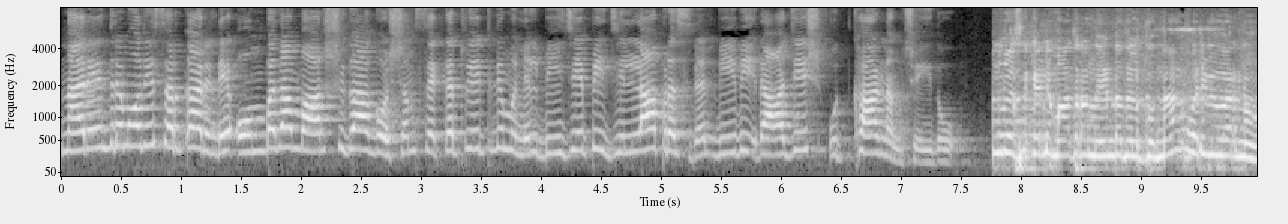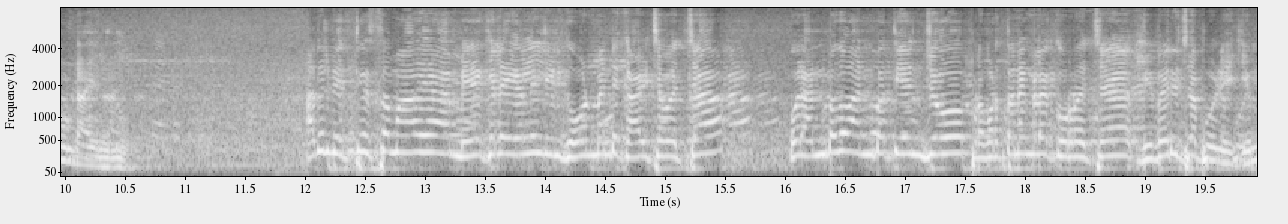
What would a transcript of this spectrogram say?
നരേന്ദ്രമോദി സർക്കാരിന്റെ ഒമ്പതാം വാർഷികാഘോഷം സെക്രട്ടേറിയറ്റിന് മുന്നിൽ ബി ജെ പി ജില്ലാ പ്രസിഡന്റ് വി വി രാജേഷ് ഉദ്ഘാടനം ചെയ്തു. സെക്കൻഡ് മാത്രം നീണ്ടു നിൽക്കുന്ന ഒരു വിവരണം ഉണ്ടായിരുന്നു. അതിൽ വ്യത്യസ്തമായ മേഖലകളിൽ ഈ ഗവൺമെന്റ് കാഴ്ചവെച്ച ഒരു അൻപതോ അൻപത്തിയഞ്ചോ പ്രവർത്തനങ്ങളെ കുറിച്ച് വിവരിച്ചപ്പോഴേക്കും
